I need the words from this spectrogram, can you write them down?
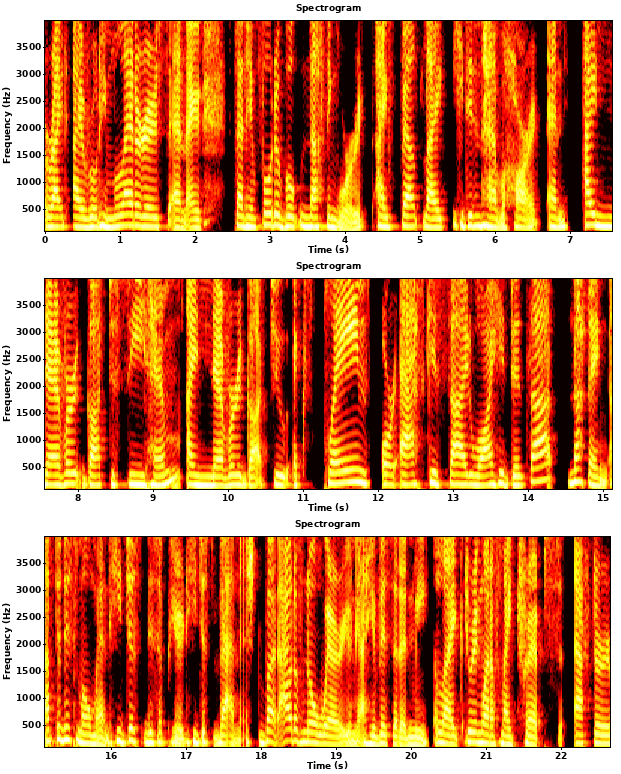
right. I wrote him letters and I sent him photo book. Nothing worked. I felt like he didn't have a heart and I never got to see him. I never got to explain or ask his side why he did that. Nothing. Up to this moment, he just disappeared. He just vanished. But out of nowhere, you know, he visited me. Like during one of my trips, after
